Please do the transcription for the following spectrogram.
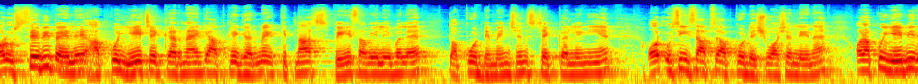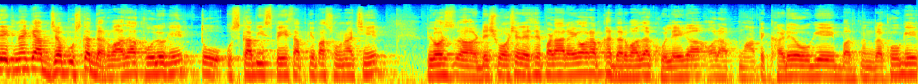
और उससे भी पहले आपको ये चेक करना है कि आपके घर में कितना स्पेस अवेलेबल है तो आपको डिमेंशंस चेक कर लेनी है और उसी हिसाब से आपको डिश वॉशर लेना है। और आपको ये भी देखना है कि आप जब उसका दरवाज़ा खोलोगे तो उसका भी स्पेस आपके पास होना चाहिए बिकॉज़ डिश वॉशर ऐसे पड़ा रहेगा और आपका दरवाज़ा खुलेगा और आप वहाँ पे खड़े होगे, बर्तन रखोगे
